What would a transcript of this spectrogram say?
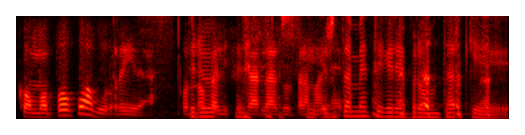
como poco aburridas, por no calificarlas de otra manera. Yo también te quería preguntar que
